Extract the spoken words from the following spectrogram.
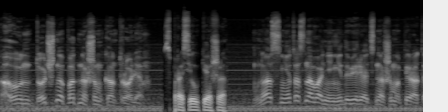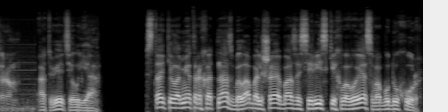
А он точно под нашим контролем?» – спросил Кеша. «У нас нет оснований не доверять нашим операторам». – ответил я. В ста километрах от нас была большая база сирийских ВВС в Абудухур.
